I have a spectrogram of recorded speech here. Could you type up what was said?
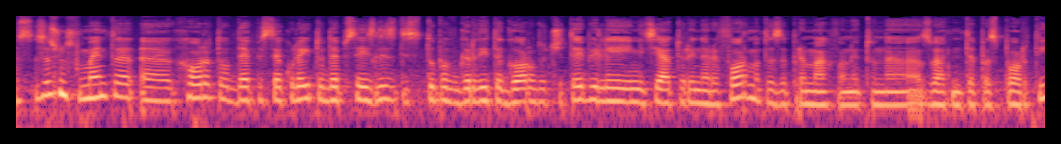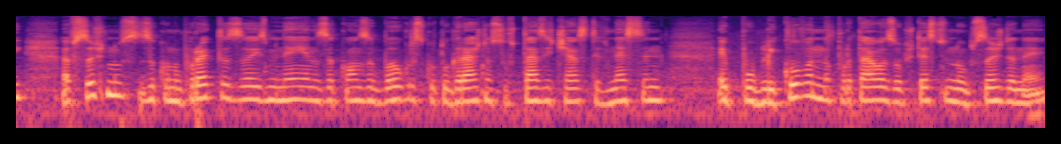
всъщност в момента а, хората от ДПС, колегите от ДПС излизат и се тупат в градите гордо, че те били инициатори на реформата за премахването на златните паспорти. А всъщност законопроекта за изменение на закон за българското гражданство в тази част е внесен, е публикуван на портала за обществено обсъждане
